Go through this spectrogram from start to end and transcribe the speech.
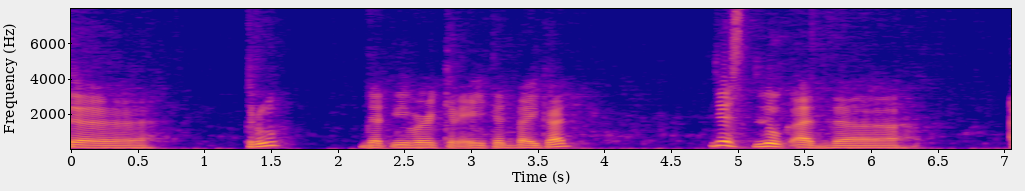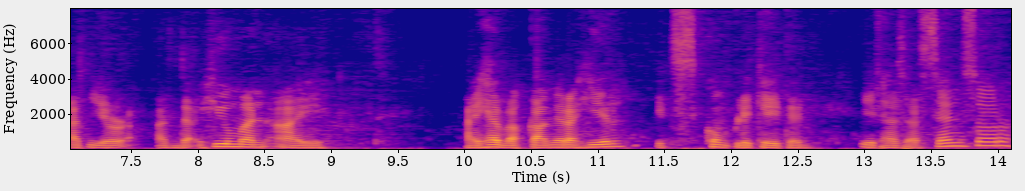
uh, true that we were created by God? Just look at the at your at the human eye I have a camera here. It's complicated. It has a sensor.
